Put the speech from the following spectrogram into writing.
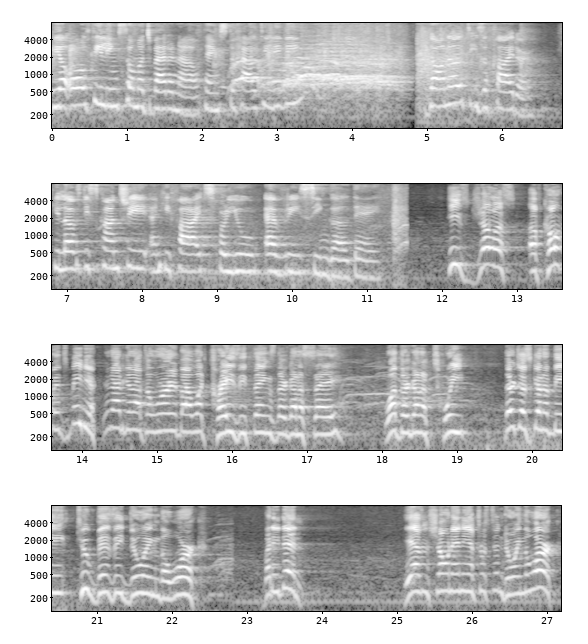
We are all feeling so much better now thanks to healthy living. Donald is a fighter. He loves this country and he fights for you every single day. He's jealous of COVID's media. You're not going to have to worry about what crazy things they're going to say, what they're going to tweet. They're just going to be too busy doing the work. But he didn't. He hasn't shown any interest in doing the work.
